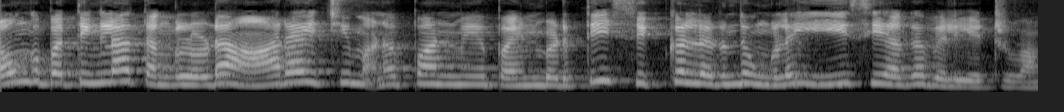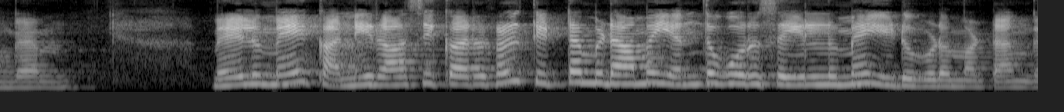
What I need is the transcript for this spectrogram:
அவங்க பார்த்திங்களா தங்களோட ஆராய்ச்சி மனப்பான்மையை பயன்படுத்தி சிக்கல்லிருந்து உங்களை ஈஸியாக வெளியேற்றுவாங்க. மேலுமே கன்னி ராசிக்காரர்கள் திட்டமிடாமல் எந்த ஒரு செயலுமே ஈடுபட மாட்டாங்க.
